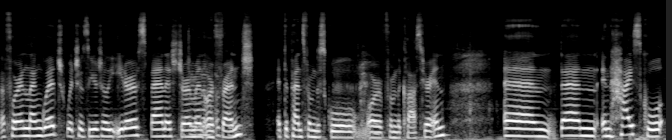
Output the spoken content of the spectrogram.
uh, foreign language, which is usually either Spanish, German, German or, or French. It depends from the school or from the class you're in. And then in high school,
